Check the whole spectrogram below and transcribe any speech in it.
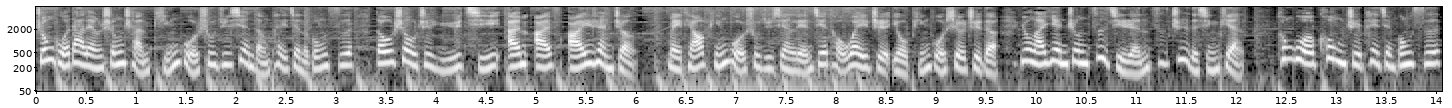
中国大量生产苹果数据线等配件的公司都受制于其 MFI 认证。每条苹果数据线连接头位置有苹果设置的用来验证自己人自制的芯片。通过控制配件公司，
